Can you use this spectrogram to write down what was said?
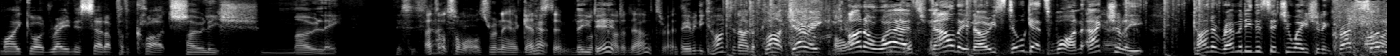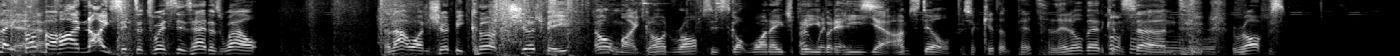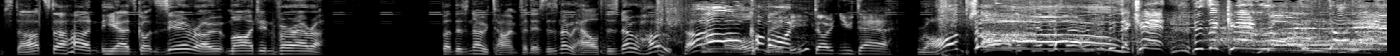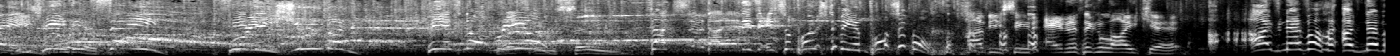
My God, Rain is set up for the clutch. Holy schmoly. This is I thought someone was running against Yeah, him. they He would did. cut it out, right? I mean, you can't deny the plant. Jerry, Oh, unaware. he gets one. Now they know he still gets one. Actually, kind of remedy the situation and Crab's so Oh, late yeah. from behind. Nice into Twistzz his head as well. And that one should be cooked, should be. Oh my god, Ropz has got one HP, but he, yeah, I'm still There's a kid in pit. a little bit concerned. Ropz starts to hunt. He has got zero margin for error. But there's no time for this. There's no health. There's no hope. Oh, Oh, come maybe? on. Don't you dare. Ropz! Oh! There's a kid! There's a kid! Rob has done it! He's insane! He's inhuman! He is not real! Insane. That's that is it's supposed to be impossible. Have you seen anything like it? I've never I've never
